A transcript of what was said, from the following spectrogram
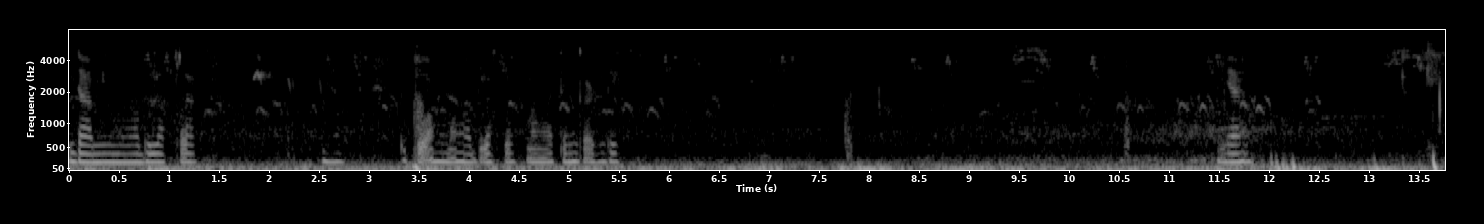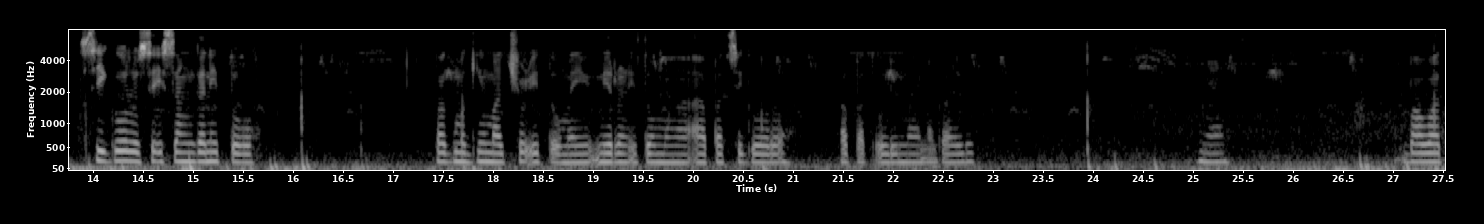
daming mga bulaklak. Yan. Ito po ang mga bulaklak ng ating garlic. Yan. Siguro sa isang ganito, pag maging mature ito, may meron itong mga apat siguro. Apat o lima na garlic. Yan. Bawat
